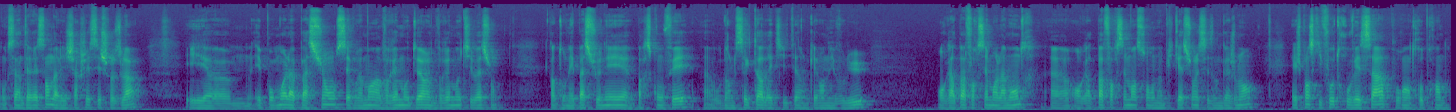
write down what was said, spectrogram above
Donc c'est intéressant d'aller chercher ces choses-là. Et, et pour moi, la passion, c'est vraiment un vrai moteur, une vraie motivation. Quand on est passionné par ce qu'on fait euh, ou dans le secteur d'activité dans lequel on évolue, on ne regarde pas forcément la montre, euh, on ne regarde pas forcément son implication et ses engagements. Et je pense qu'il faut trouver ça pour entreprendre.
